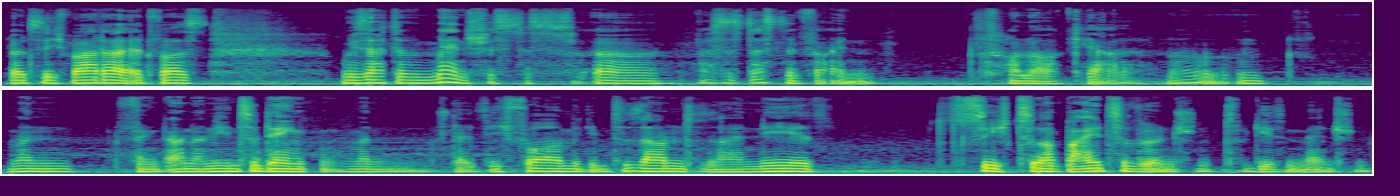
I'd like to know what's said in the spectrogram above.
Plötzlich war da etwas, wo ich sagte, Mensch, ist das, äh, was ist das denn für ein toller Kerl? Ne? Und man fängt an, an ihn zu denken. Man stellt sich vor, mit ihm zusammen zu sein, Nähe sich zu beizuwünschen zu diesem Menschen.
